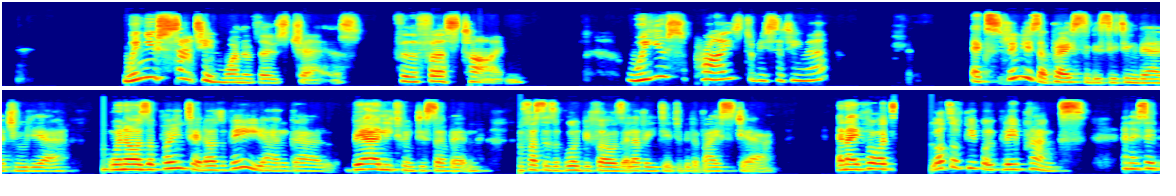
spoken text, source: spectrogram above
When you sat in one of those chairs for the first time, were you surprised to be sitting there? Extremely surprised to be sitting there, Julia. When I was appointed, I was a very young girl, barely 27. First as a board before I was elevated to be the vice chair. And I thought, Lots of people play pranks. And I said,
